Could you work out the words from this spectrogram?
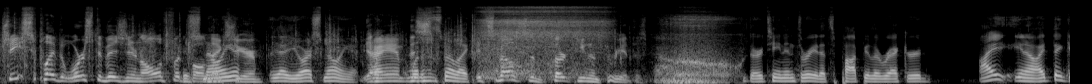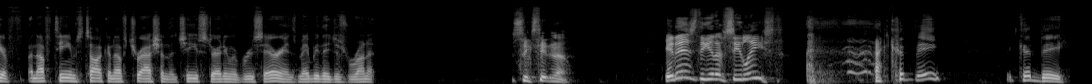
Chiefs play the worst division in all of football next it? year. Yeah, you are smelling it. Yeah, I am. What does it smell like? It smells of 13 and 3 at this point. 13 and 3. That's a popular record. I, you know, I think if enough teams talk enough trash on the Chiefs, starting with Bruce Arians, maybe they just run it. 16 and 0. It is the NFC least. it could be. It could be.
